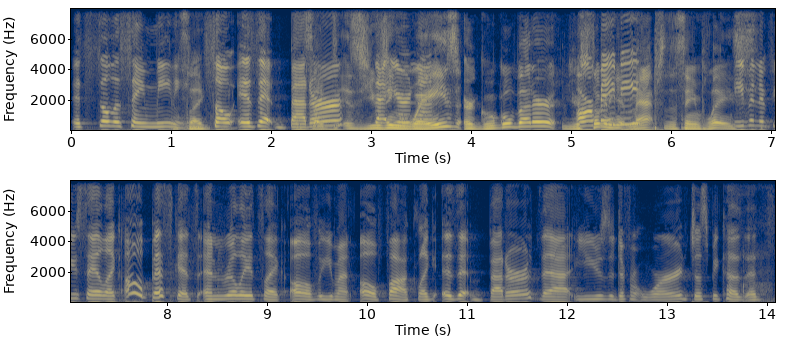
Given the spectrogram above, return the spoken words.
It's still the same meaning. It's like- so is it better? It's like, is that using you're not- Waze or Google better? You're Or still maybe get maps to the same place. even if you say like, oh, biscuits, and really it's like, oh, you meant, oh, fuck. Like, is it better that you use a different word just because it's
